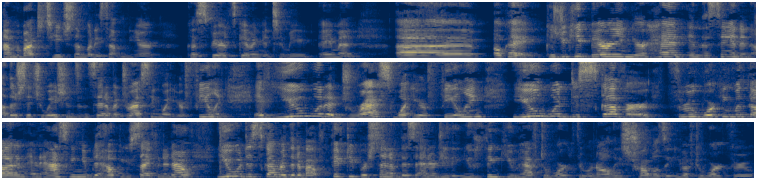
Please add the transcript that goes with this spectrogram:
I'm about to teach somebody something here because Spirit's giving it to me. Amen. Uh, okay, because you keep burying your head in the sand in other situations instead of addressing what you're feeling. If you would address what you're feeling, you would discover through working with God and, and asking Him to help you siphon it out, you would discover that about 50% of this energy that you think you have to work through and all these troubles that you have to work through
